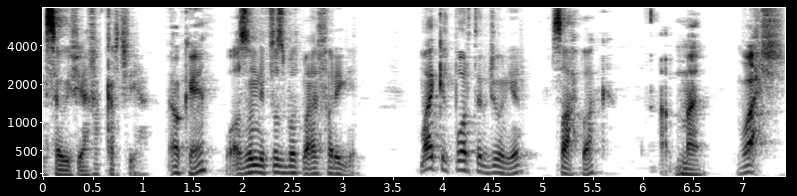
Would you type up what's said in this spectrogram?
نسوي فيها فكرت فيها. okay. وأظن بتزبط مع الفريقين. مايكل بورتر جونيور صاحبك. man وحش.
